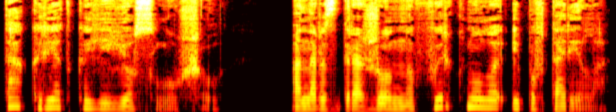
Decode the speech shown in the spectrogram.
так редко ее слушал. Она раздраженно фыркнула и повторила.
